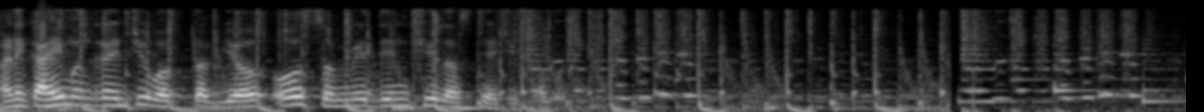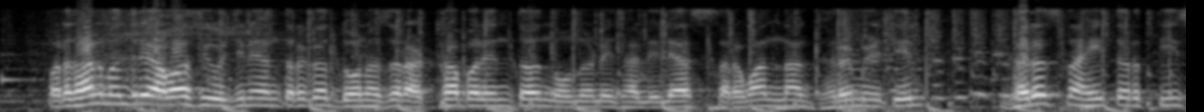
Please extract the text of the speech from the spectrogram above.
आणि काही मंत्र्यांची वक्तव्य असंवेदनशील असल्याची कबुली प्रधानमंत्री आवास योजनेअंतर्गत दोन हजार अठरापर्यंत नोंदणी झालेल्या सर्वांना घरं मिळतील. घरच नाही तर तीस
